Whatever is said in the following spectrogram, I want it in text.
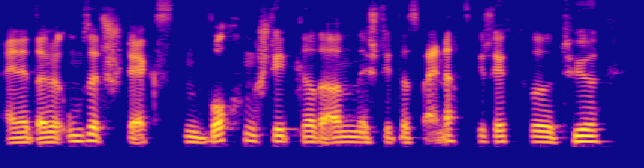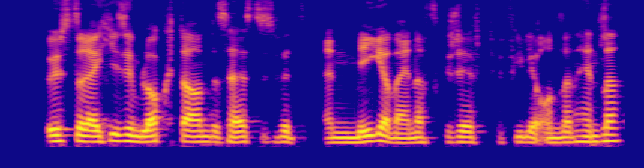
eine der umsatzstärksten Wochen steht gerade an. Es steht das Weihnachtsgeschäft vor der Tür. Österreich ist im Lockdown, das heißt, es wird ein mega Weihnachtsgeschäft für viele Online-Händler.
